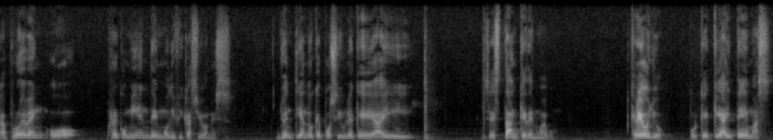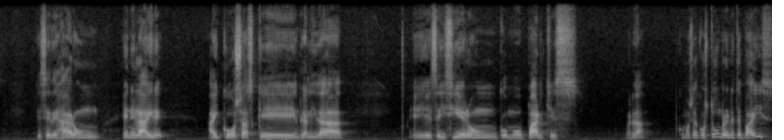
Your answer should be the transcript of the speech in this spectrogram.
aprueben o recomienden modificaciones. Yo entiendo que es posible que ahí se estanque de nuevo, creo yo, porque es que hay temas que se dejaron en el aire, hay cosas que en realidad eh, se hicieron como parches, ¿verdad? Como se acostumbra en este país.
